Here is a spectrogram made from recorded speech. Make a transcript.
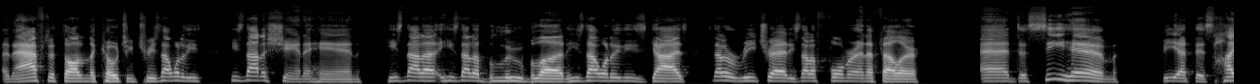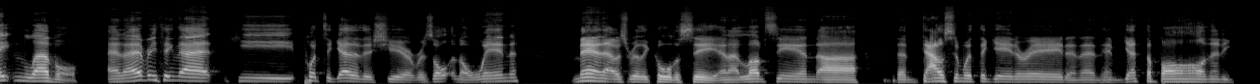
an afterthought in the coaching tree. He's not one of these. He's not a Shanahan. He's not a. He's not a blue blood. He's not one of these guys. He's not a retread. He's not a former NFLer. And to see him be at this heightened level and everything that he put together this year result in a win, man, that was really cool to see. And I love seeing uh, them douse him with the Gatorade and then him get the ball. And then he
